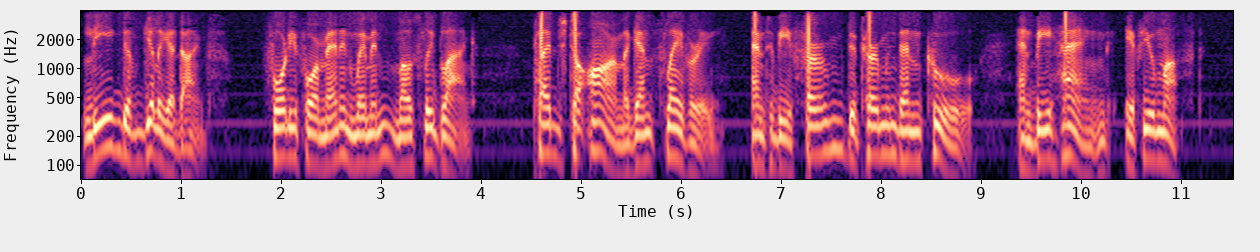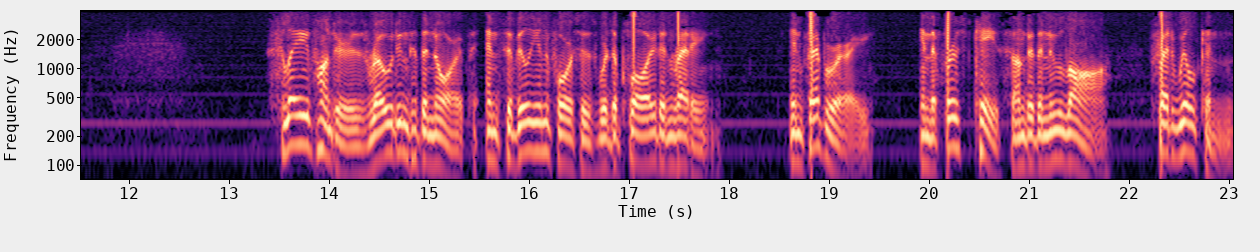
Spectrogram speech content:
League of Gileadites, 44 men and women, mostly black, pledged to arm against slavery and to be firm, determined, and cool, and be hanged if you must. Slave hunters rode into the north, and civilian forces were deployed and ready. In February, in the first case under the new law, Fred Wilkins,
